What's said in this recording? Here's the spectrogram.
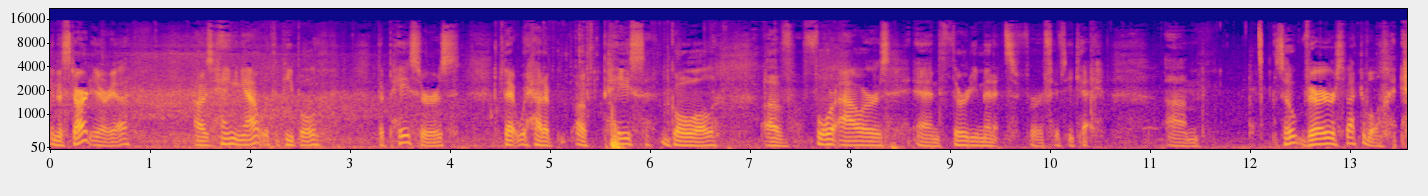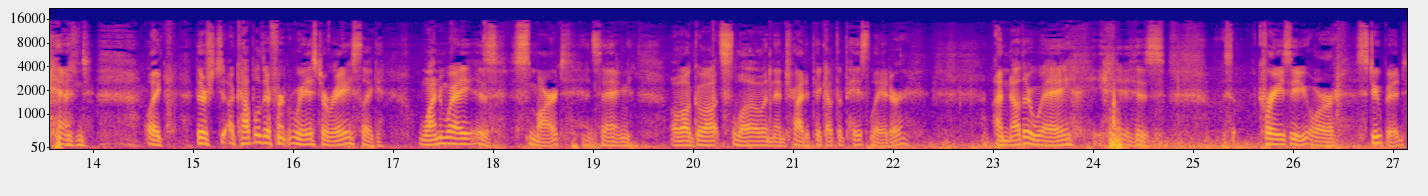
in the start area, I was hanging out with the people, the pacers, that had a, a pace goal of four hours and 30 minutes for 50k. Um, so very respectable. And like there's a couple different ways to race. Like one way is smart and saying oh i'll go out slow and then try to pick up the pace later. Another way is crazy or stupid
